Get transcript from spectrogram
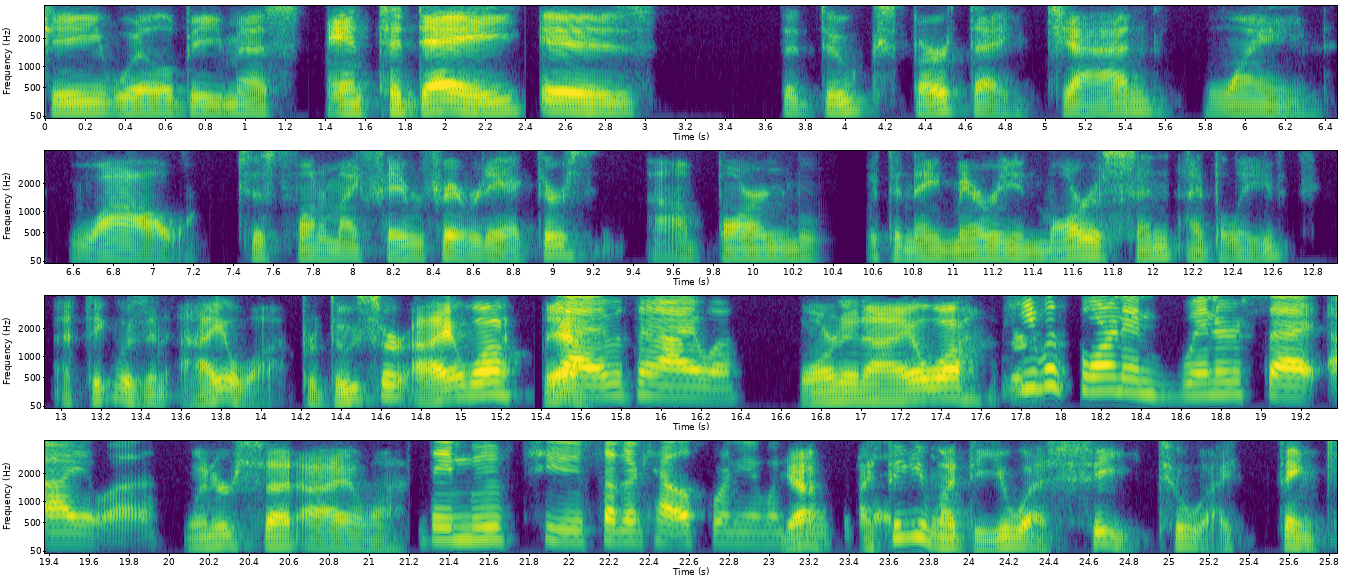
She will be missed. And today is the Duke's birthday, John Wayne. Wow. Just one of my favorite, favorite actors. Uh, born with the name Marion Morrison, I believe. I think it was in Iowa. Producer, Iowa? yeah. it was in Iowa. Born in Iowa. He was born in Winterset, Iowa. Winterset, Iowa. They moved to Southern California when he Yeah. I think he went to USC too. I think.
